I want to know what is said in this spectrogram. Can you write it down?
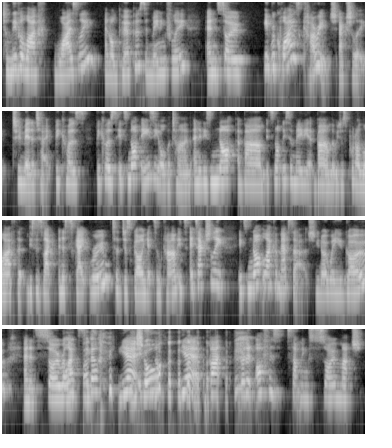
to live a life wisely and on purpose and meaningfully. And so it requires courage actually to meditate because because it's not easy all the time and it is not a balm it's not this immediate balm that we just put on life that this is like an escape room to just go and get some calm it's it's actually it's not like a massage, you know, where you go and it's so oh, relaxing. Oh, yeah, sure. Not, yeah, but but it offers something so much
